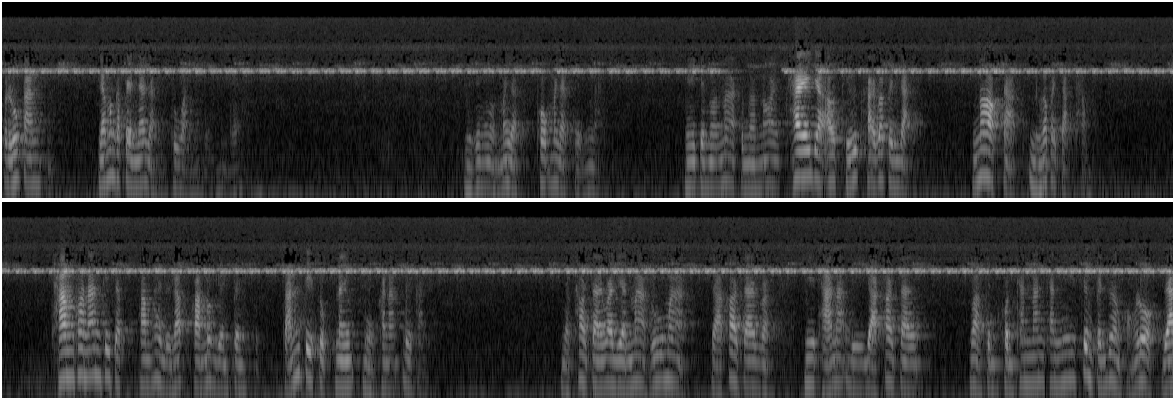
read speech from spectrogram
กันรู้กัน แล้วมันก็เป็นแล้วอย่างทุกวัน มีจำนวนไม่อยากพบไม่อยากเห็นนะมีจำนวนมากจำนวนน้อย ใครอย่าเอาถือใครว่าเป็นใหญ่นอกจากเหนือไปจากธรรมธรรมเท่านั้นที่จะทำให้ได้รับความร่มเย็นเป็นสันติสุขในหมู่คณะด้วยกัน อย่าเข้าใจว่าเรียนมากรู้มาก อย่าเข้าใจว่ามีฐานะดี อยากเข้าใจว่าเป็นคนชั้นนั้นชั้นนี้ ซึ่งเป็นเรื่องของโลก อย่า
